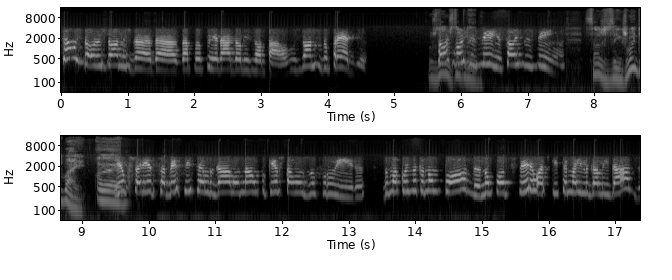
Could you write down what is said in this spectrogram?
São os donos, os donos da, da, da, propriedade horizontal, os donos do prédio. Os são os meus vizinhos, são os vizinhos. São os vizinhos, muito bem. Uh... Eu gostaria de saber se isso é legal ou não, porque eles estão a usufruir de uma coisa que não pode, não pode ser. Eu acho que isso é uma ilegalidade.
